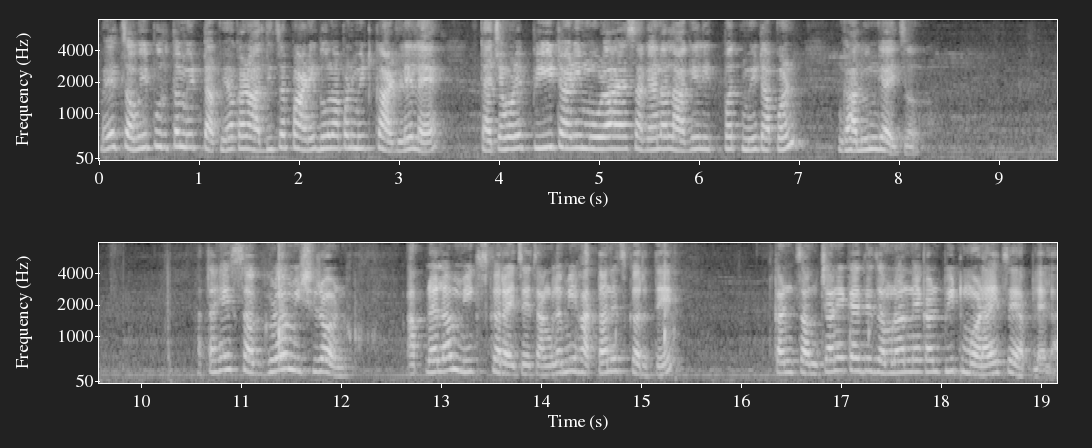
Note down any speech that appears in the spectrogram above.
म्हणजे चवीपुरतं मीठ टाकूया कारण आधीचं पाणी धुवून आपण मीठ काढलेलं आहे. त्याच्यामुळे पीठ आणि मुळा या सगळ्यांना लागेल इतपत मीठ आपण घालून घ्यायचं. आता हे सगळं मिश्रण आपल्याला मिक्स करायचं आहे चांगलं मी हातानेच करते. कारण चमच्याने काय ते जमणार नाही कारण पीठ मळायचं आहे आपल्याला.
